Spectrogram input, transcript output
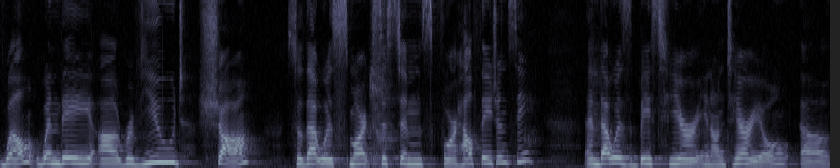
Well, when they uh, reviewed SHA, so that was Smart Systems for Health Agency, and that was based here in Ontario. Uh,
